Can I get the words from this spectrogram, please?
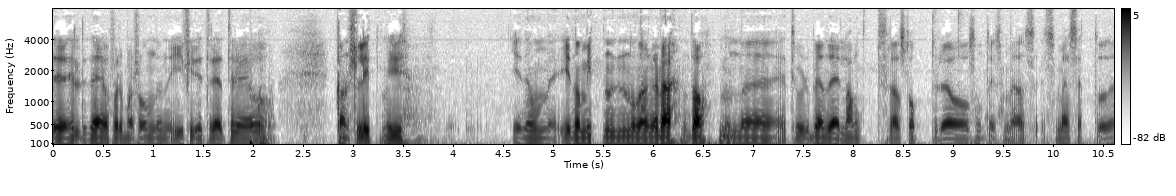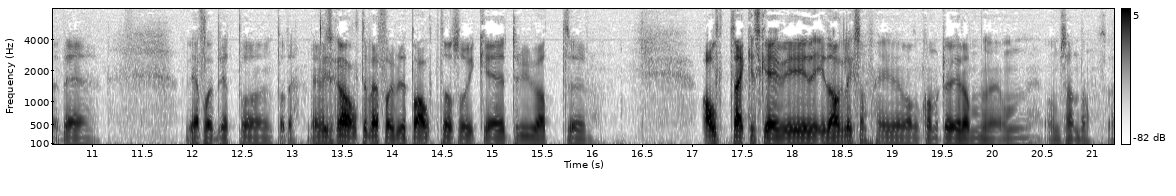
til det, og formasjonen i 4-3-3 og kanskje litt mye innom, innom midten noen ganger da. da. Men jeg tror det blir en del langt fra stoppere og sånne ting som jeg, som jeg har sett. Og det, vi er forberedt på, på det. Men vi skal alltid være forberedt på alt, og så ikke tro at uh, Alt er ikke skrevet i, i dag, liksom. I hva de kommer til å gjøre om, om, om søndag. Så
